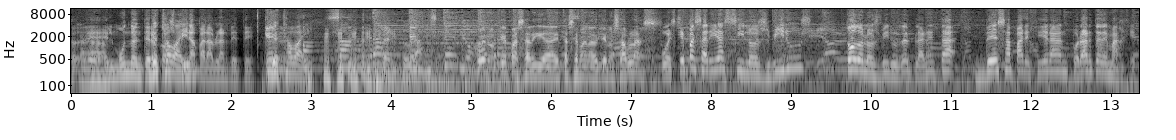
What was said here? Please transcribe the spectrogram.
Eh, El mundo entero conspira ahí. para hablar de té. Yo estaba ahí. Bueno, ¿qué pasaría esta semana de que nos hablas? Pues qué pasaría si los virus, todos los virus del planeta, desaparecieran por arte de magia.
